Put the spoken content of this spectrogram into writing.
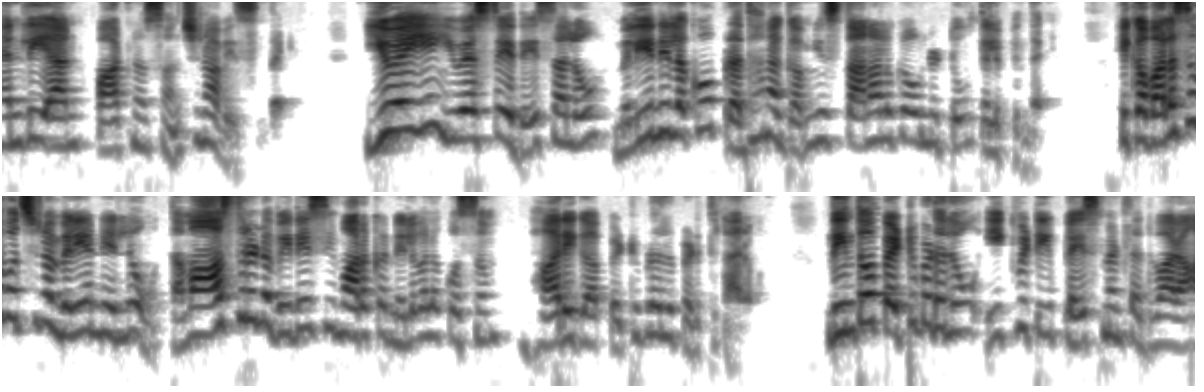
హెన్లీ అండ్ పార్ట్నర్స్ అంచనా వేసింది. యుఏఈ యుఎస్ఏ దేశాలు మిలియనీర్లకు ప్రధాన గమ్యస్థానాలుగా ఉన్నట్టు తెలిపింది. ఇక వలస వచ్చిన మిలియనీర్లు తమ ఆస్తులను విదేశీ మారక నిల్వల కోసం భారీగా పెట్టుబడులు పెడుతున్నారు. దీంతో పెట్టుబడులు ఈక్విటీ ప్లేస్మెంట్ల ద్వారా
